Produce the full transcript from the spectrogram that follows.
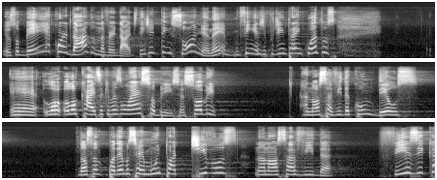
eu sou bem acordado, na verdade. Tem gente que tem insônia, né? Enfim, a gente podia entrar em quantos é, locais aqui, mas não é sobre isso, é sobre a nossa vida com Deus. Nós podemos ser muito ativos na nossa vida física,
